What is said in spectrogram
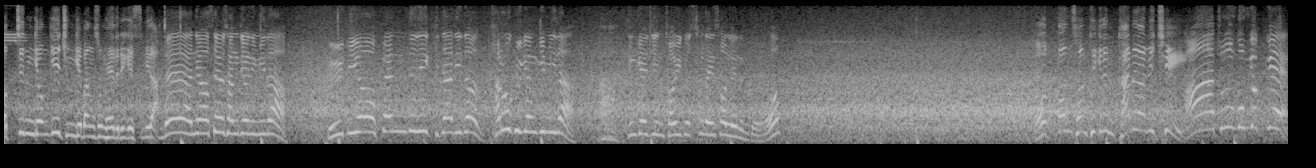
멋진 경기 중계 방송 해드리겠습니다. 네, 안녕하세요. 장지현입니다. 드디어 팬들이 기다리던 바로 그 경기입니다. 아, 중계진 저희도 상당히 설레는데요. 어떤 선택이든 가능한 위치. 아, 좋은 공격 기회.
